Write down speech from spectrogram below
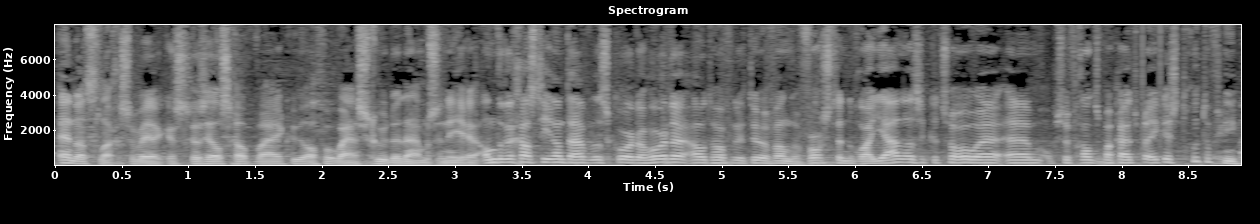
En dat slagswerkersgezelschap waar ik u al voor waarschuwde, dames en heren. Andere gast hier aan tafel is Cor de Hoorde, oud-hoofdredacteur van de Vorsten Royal. Als ik het zo um, op zijn Frans mag uitspreken, is het goed of niet?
